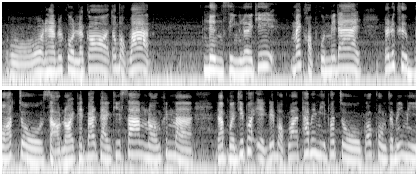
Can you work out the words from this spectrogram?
โอ้โหนะครับทุกคนแล้วก็ต้องบอกว่าหนึ่งสิ่งเลยที่ ไม่ขอบคุณไม่ได้ นั่นก็คือบอสโจ สาวน้อยเพชรบ้านแพงที่สร้างน้องขึ้นมานะครับเหมือนที่พ่อเอกได้บอกว่าถ้าไม่มีพ่อโจก็คงจะไม่มี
